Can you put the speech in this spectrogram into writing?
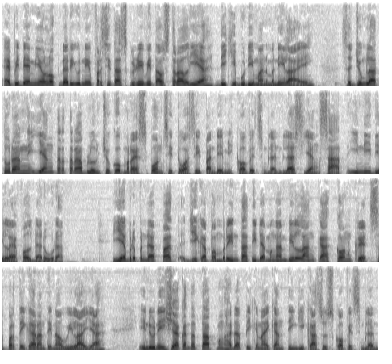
Epidemiolog dari Universitas Griffith Australia, Diki Budiman menilai, sejumlah aturan yang tertera belum cukup merespon situasi pandemi COVID-19 yang saat ini di level darurat. Ia berpendapat jika pemerintah tidak mengambil langkah konkret seperti karantina wilayah, Indonesia akan tetap menghadapi kenaikan tinggi kasus COVID-19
